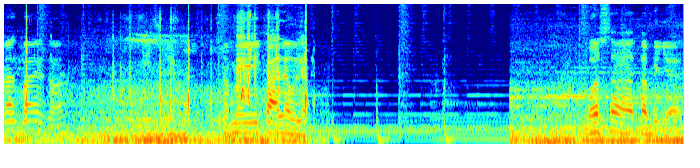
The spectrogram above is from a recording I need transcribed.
Brad ba ito? Sa may kalaw lang. Boss, sa tabi yan.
